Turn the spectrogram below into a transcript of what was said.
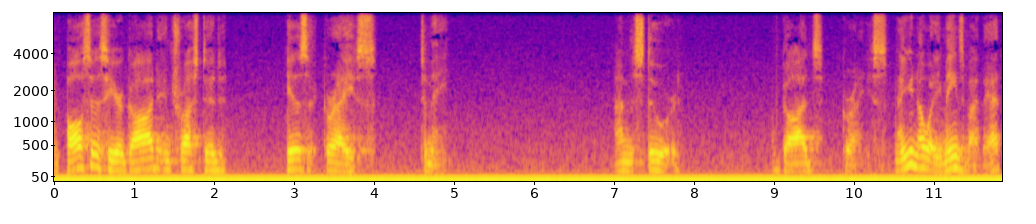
And Paul says here, God entrusted His grace to me. I'm the steward of God's grace. Now, you know what he means by that.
